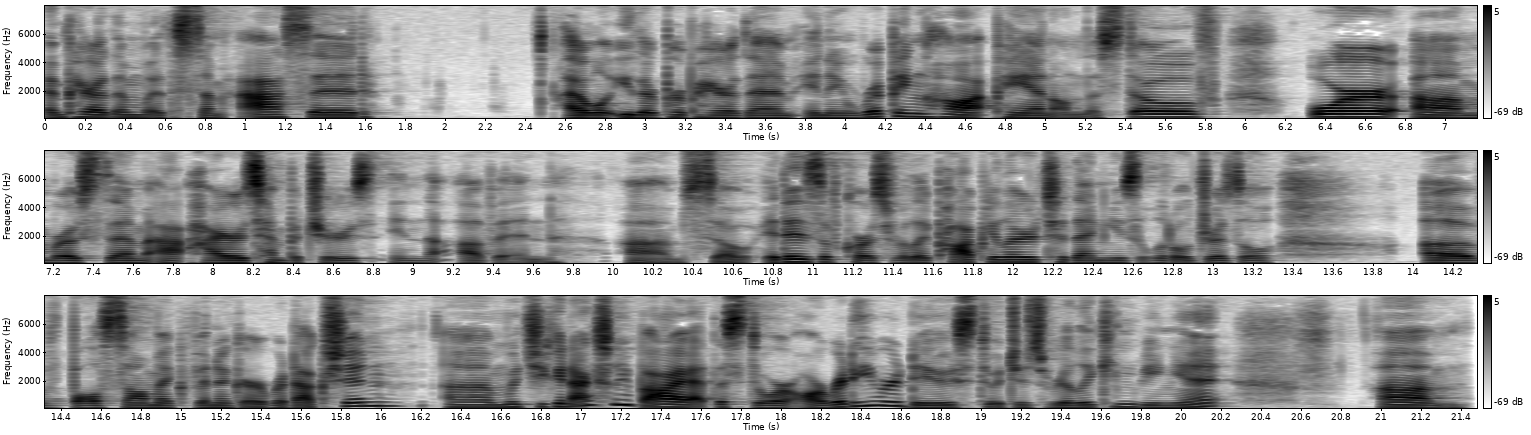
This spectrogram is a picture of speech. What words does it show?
and pair them with some acid. I will either prepare them in a ripping hot pan on the stove or um, roast them at higher temperatures in the oven. Um, so it is, of course, really popular to then use a little drizzle of balsamic vinegar reduction, um, which you can actually buy at the store already reduced, which is really convenient. Um,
